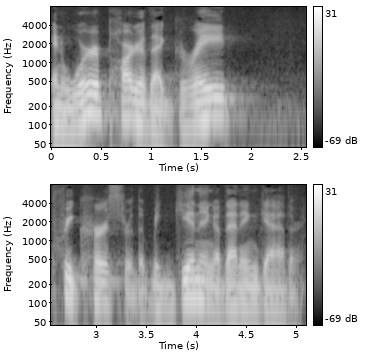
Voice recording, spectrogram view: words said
And we're part of that great precursor, the beginning of that ingathering.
